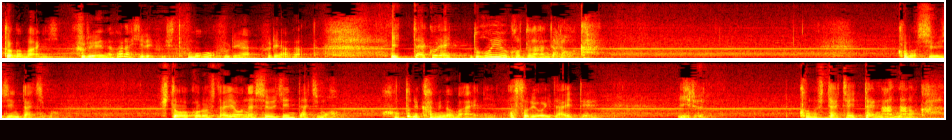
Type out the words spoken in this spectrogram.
との前に震えながらひれ伏してもう震え震え上がった。一体これどういうことなんだろうか。この囚人たちも人を殺したような囚人たちも本当に神の前に恐れを抱いている。この人たちは一体何なのか。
